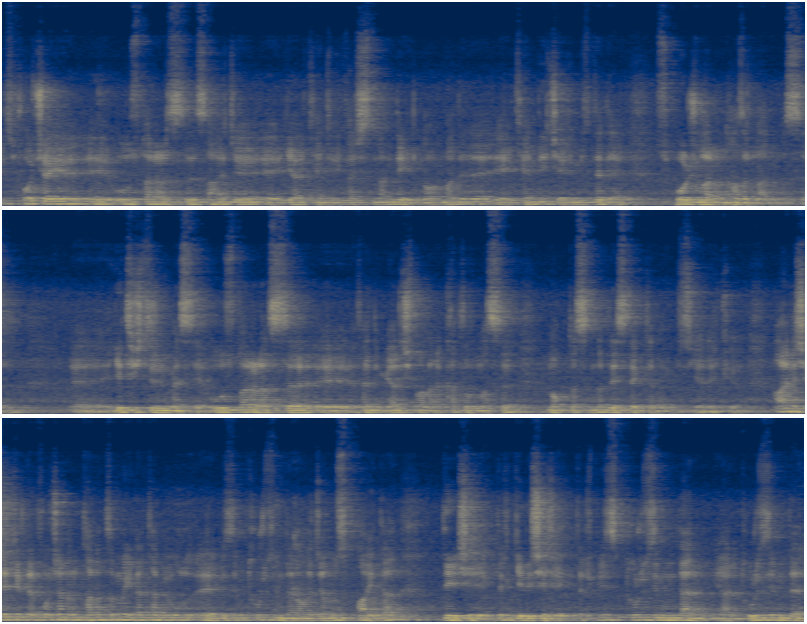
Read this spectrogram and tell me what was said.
Biz Foça'yı e, uluslararası sadece e, yelkencilik açısından değil, normalde de e, kendi içerimizde de sporcuların hazırlanması, yetiştirilmesi, uluslararası e, efendim yarışmalara katılması noktasında desteklememiz gerekiyor. Aynı şekilde Foça'nın tanıtımıyla tabii e, bizim turizmden alacağımız payda değişecektir, gelişecektir. Biz turizmden yani turizmde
